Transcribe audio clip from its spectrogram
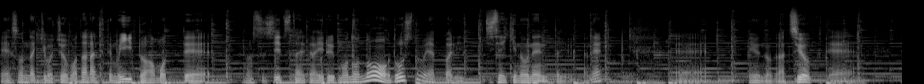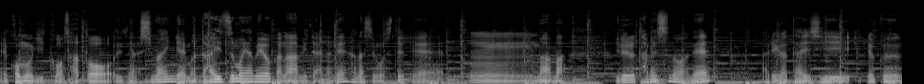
えー、そんな気持ちを持たなくてもいいとは思ってますし伝えてはいるもののどうしてもやっぱり自責の念というかね、えー、いうのが強くて小麦粉砂糖しまいには今大豆もやめようかなみたいなね話もしててうんまあまあいろいろ試すのはねありがたいしよく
